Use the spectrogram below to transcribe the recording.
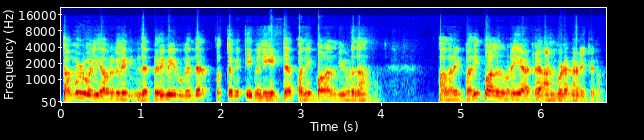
தமிழ் ஒளி அவர்களின் இந்த பெருமை மிகுந்த புத்தகத்தை வெளியிட்ட பதிப்பாளர் இவர்தான். அவரை பதிப்பாளர் உரையாற்ற அன்புடன் அழைக்கிறோம்.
